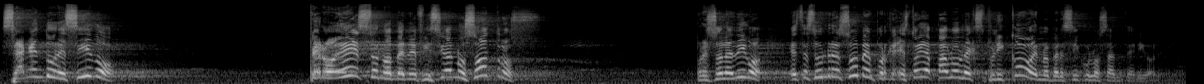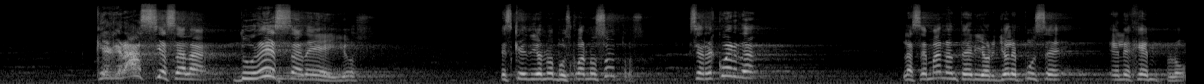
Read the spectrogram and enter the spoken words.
se han endurecido, pero eso nos benefició a nosotros. Por eso le digo, este es un resumen, porque esto ya Pablo lo explicó en los versículos anteriores. Que gracias a la dureza de ellos es que Dios nos buscó a nosotros. ¿Se recuerda? La semana anterior yo le puse el ejemplo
